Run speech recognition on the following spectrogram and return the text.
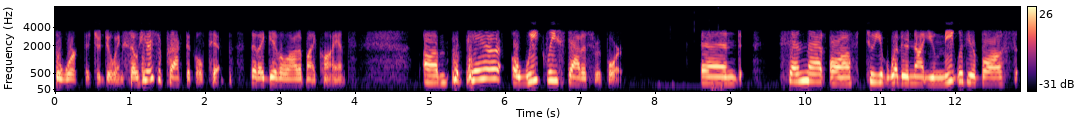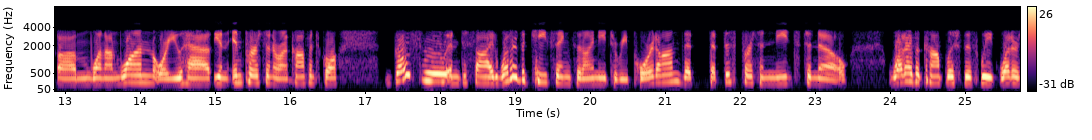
the work that you're doing. So here's a practical tip that I give a lot of my clients. Um, prepare a weekly status report and send that off to you, whether or not you meet with your boss one on one or you have in in person or on a conference call. Go through and decide what are the key things that I need to report on that that this person needs to know what I've accomplished this week, what are,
